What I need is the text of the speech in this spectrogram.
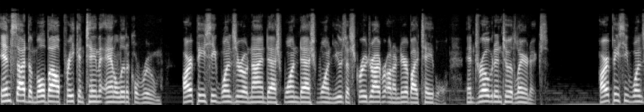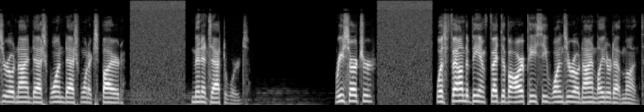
Inside the Mobile Pre-Containment Analytical Room, RPC-109-1-1 used a screwdriver on a nearby table, and drove it into a larynx. RPC-109-1-1 expired minutes afterwards. Researcher was found to be infected by RPC-109 later that month.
